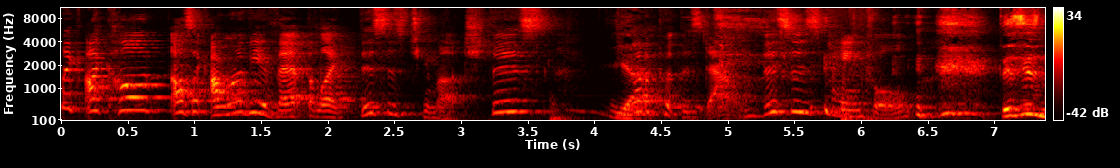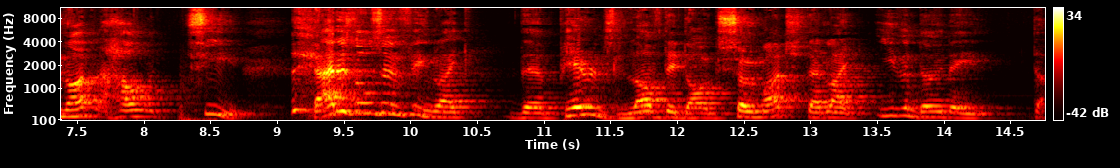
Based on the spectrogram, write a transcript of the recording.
Like, I can't. I was like, I want to be a vet, but like, this is too much. This, you Yeah. gotta put this down. This is painful. This is not how. See, that is also a thing. Like the parents love their dogs so much that like even though they the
